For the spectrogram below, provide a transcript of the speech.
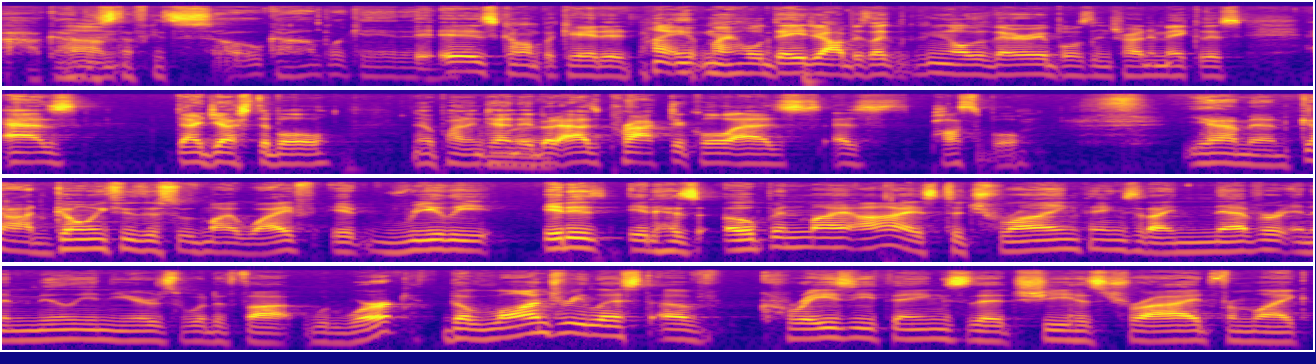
Oh god, um, this stuff gets so complicated. It is complicated. My, my whole day job is like looking at all the variables and trying to make this as digestible, no pun intended, right. but as practical as as possible. Yeah, man. God, going through this with my wife, it really it is it has opened my eyes to trying things that I never in a million years would have thought would work. The laundry list of crazy things that she has tried from like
